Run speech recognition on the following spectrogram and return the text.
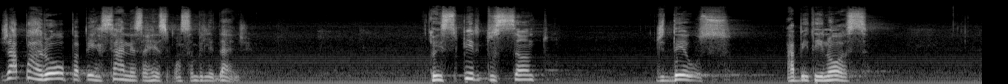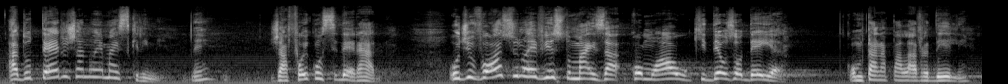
Já parou para pensar nessa responsabilidade? Que o Espírito Santo de Deus habita em nós. Adultério já não é mais crime, né? Já foi considerado. O divórcio não é visto mais como algo que Deus odeia, como está na palavra dele.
